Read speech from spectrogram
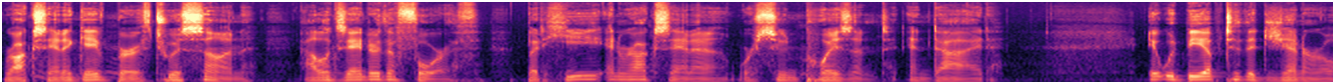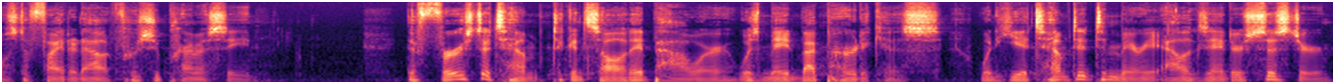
Roxana gave birth to a son, Alexander IV, but he and Roxana were soon poisoned and died. It would be up to the generals to fight it out for supremacy. The first attempt to consolidate power was made by Perdiccas, when he attempted to marry Alexander's sister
